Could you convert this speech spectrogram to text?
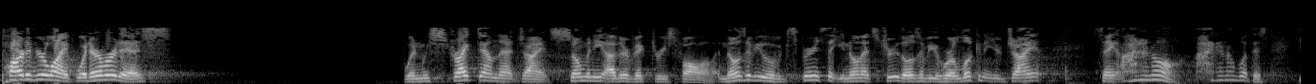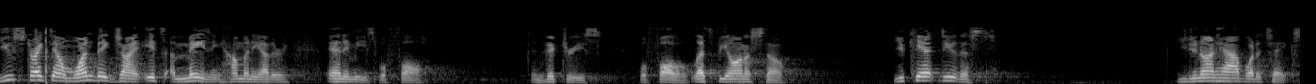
part of your life, whatever it is, when we strike down that giant, so many other victories follow. And those of you who have experienced that, you know that's true. Those of you who are looking at your giant, saying, I don't know, I don't know about this. You strike down one big giant, it's amazing how many other enemies will fall. And victories will follow. Let's be honest though. You can't do this. You do not have what it takes.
